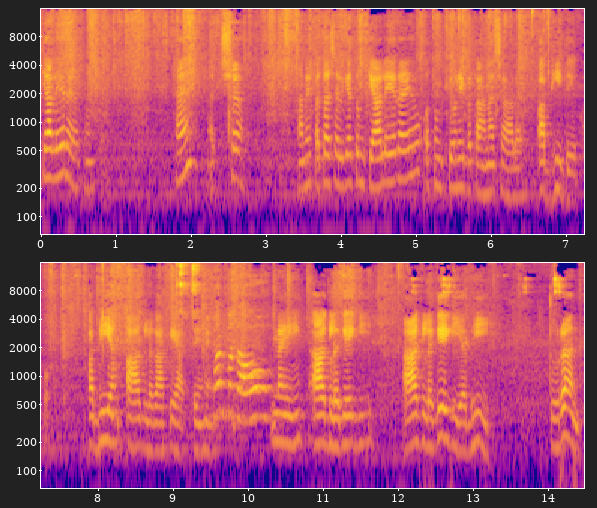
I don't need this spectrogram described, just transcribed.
क्या ले रहे हो तुम? हैं? अच्छा। हमें पता चल गया तुम क्या ले रहे हो और तुम क्यों नहीं बताना चाह रहे हो। अभी देखो। अभी हम आग लगा के आते हैं। मत बताओ। नहीं आग लगेगी। आग लगेगी अभी। तुरंत।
